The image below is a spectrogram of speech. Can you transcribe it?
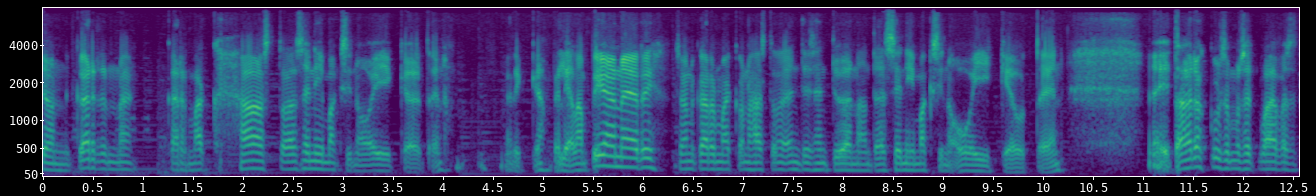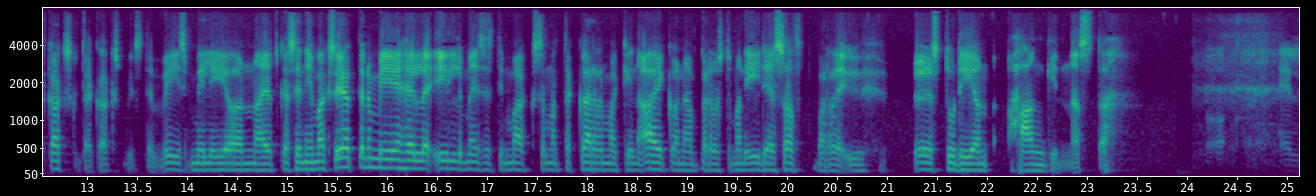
John Carna, Carmack haastaa Senimaxin oikeuteen. Eli pelialan pioneeri John Carmack on haastanut entisen työnantajan Senimaxin oikeuteen. Ei tahdo kuin semmoiset vaivaiset 22,5 miljoonaa, jotka Senimax on jättänyt miehelle ilmeisesti maksamatta Carmackin aikoinaan perustaman ID Software yh- ö, studion hankinnasta. Eli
